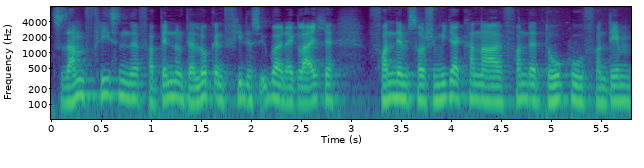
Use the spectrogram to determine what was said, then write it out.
zusammenfließende Verbindung. Der Look and Feel ist überall der gleiche von dem Social Media Kanal, von der Doku, von dem,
